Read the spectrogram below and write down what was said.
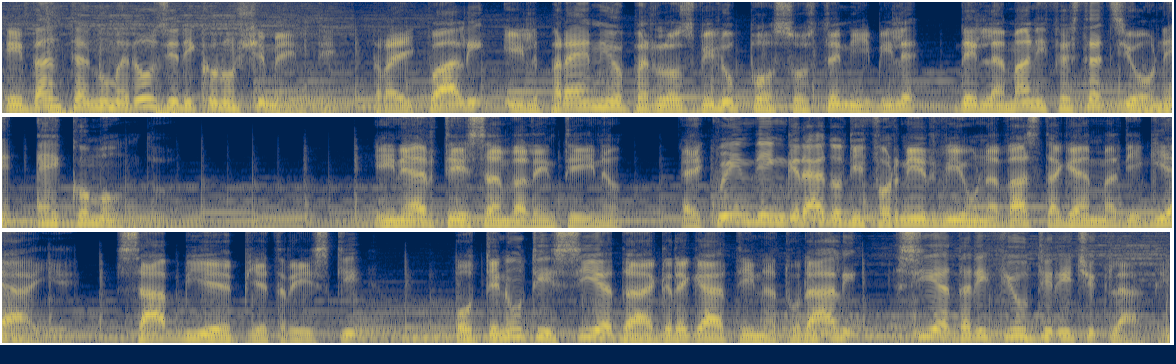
e vanta numerosi riconoscimenti, tra i quali il premio per lo sviluppo sostenibile della manifestazione Ecomondo. Inerti San Valentino è quindi in grado di fornirvi una vasta gamma di ghiaie, sabbie e pietrischi ottenuti sia da aggregati naturali sia da rifiuti riciclati,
